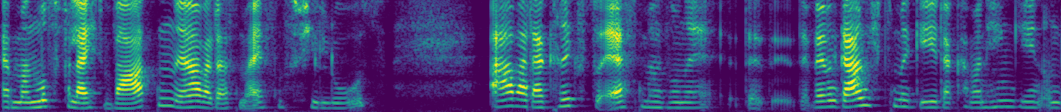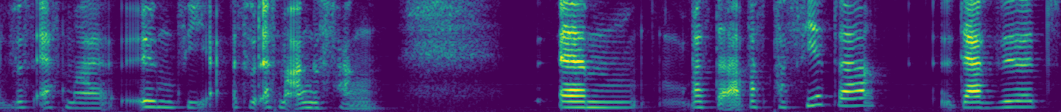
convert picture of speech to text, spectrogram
Äh, man muss vielleicht warten, ja, weil da ist meistens viel los. Aber da kriegst du erstmal so eine, wenn gar nichts mehr geht, da kann man hingehen und du wirst erstmal irgendwie, es wird erstmal angefangen. Ähm, was, da, was passiert da? Da wird,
